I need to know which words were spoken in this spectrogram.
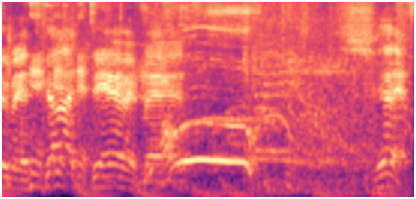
Simmons. God damn it, man. Shit.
